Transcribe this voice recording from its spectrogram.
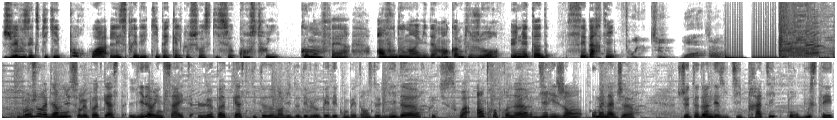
Je vais vous expliquer pourquoi l'esprit d'équipe est quelque chose qui se construit, comment faire, en vous donnant évidemment, comme toujours, une méthode. C'est parti Bonjour et bienvenue sur le podcast Leader Insight, le podcast qui te donne envie de développer des compétences de leader, que tu sois entrepreneur, dirigeant ou manager. Je te donne des outils pratiques pour booster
